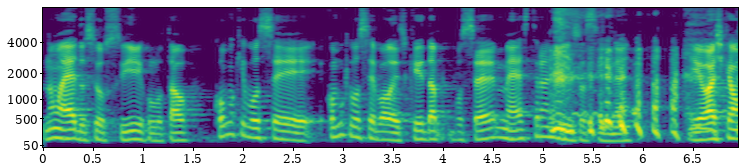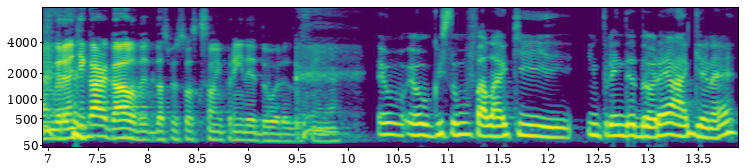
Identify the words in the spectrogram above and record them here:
não é do seu círculo tal, como que você, como que você bola isso? Porque dá, você é mestra nisso, assim, né? eu acho que é um grande gargalo das pessoas que são empreendedoras, assim, né? Eu, eu costumo falar que empreendedor é águia, né?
